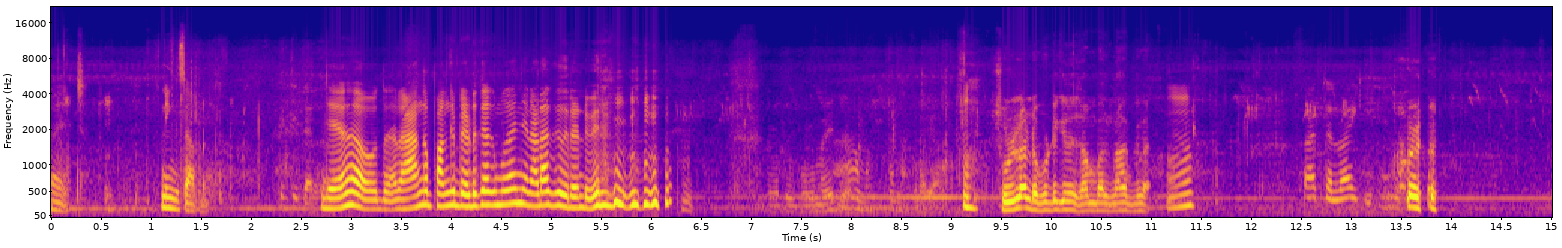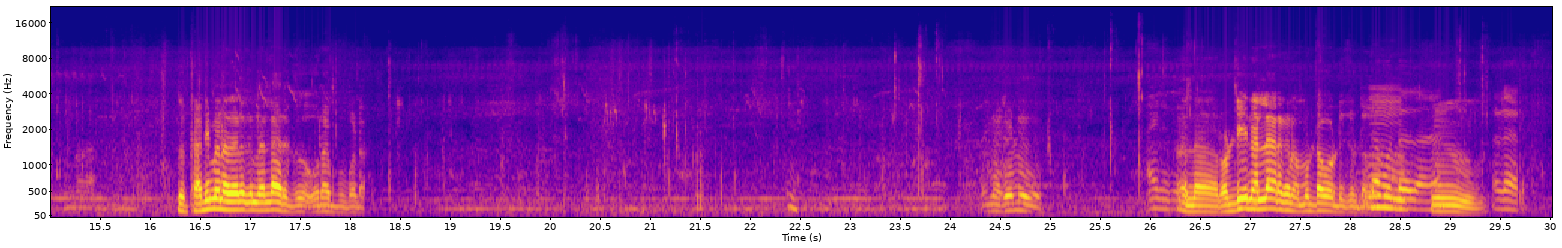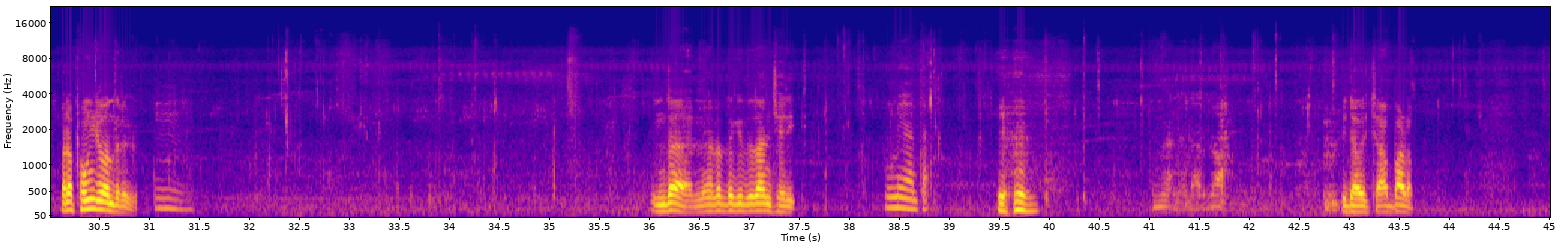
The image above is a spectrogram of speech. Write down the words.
ரைட் நீங்கள் சாப்பிடுங்க. நாங்கள் பங்கிட்டு எடுக்கும் போது இங்கே நடக்குது ரெண்டு பேரும். சுள்ளண்டு பிடிக்குது சம்பல் நாக்கில். இந்த தடிமன் அதற்கு நல்லா இருக்கு உரைப்பு படம். என்ன சொல்லுது? ரொட்டி நல்லா இருக்குண்ணா முட்டை போட்டு சுட்டது ம். நல்லா பொங்கி வந்திருக்கு. இந்த நேரத்துக்கு இதுதான் சரி. உண்மையாக தான் இதை சாப்பாடு.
